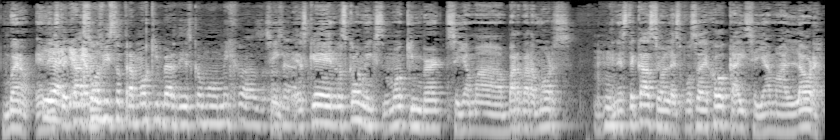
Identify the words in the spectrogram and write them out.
Bueno, en Y, este y caso... habíamos visto otra Mockingbird y es como, mijos, Sí, o sea, es que en los cómics Mockingbird se llama Bárbara Morse. En este caso, la esposa de Hawkeye se llama Laura.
